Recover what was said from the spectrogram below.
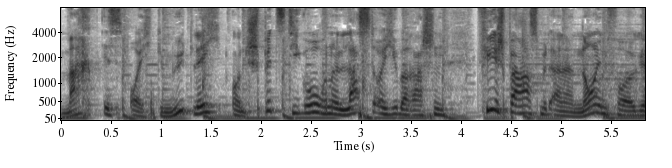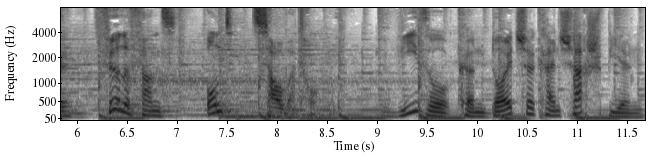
Macht es euch gemütlich und spitzt die Ohren und lasst euch überraschen. Viel Spaß mit einer neuen Folge Firlefanz und Zaubertrunken. Wieso können Deutsche kein Schach spielen?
